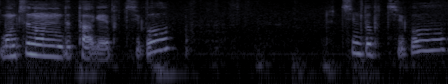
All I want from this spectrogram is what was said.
멈추는 듯하게 붙이고 침도 붙이고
